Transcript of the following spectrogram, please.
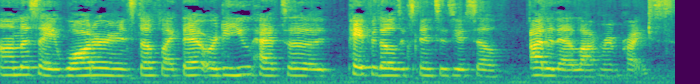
Um, let's say water and stuff like that, or do you have to pay for those expenses yourself out of that lot rent price?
